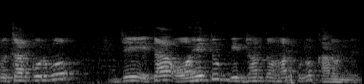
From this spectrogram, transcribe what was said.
প্রচার করব যে এটা অহেতুক বিভ্রান্ত হওয়ার কোনো কারণ নেই।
